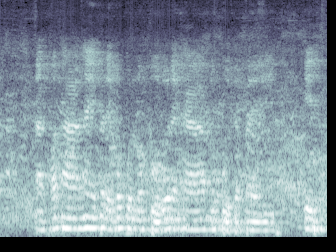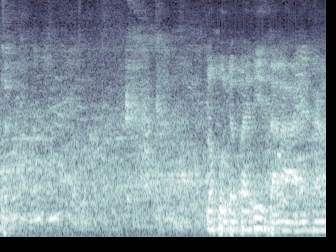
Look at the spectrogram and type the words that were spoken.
า ขอทางให้พระเดชพระคุณหลวงปู่ด้วยนะครับหลวงปู่จะไปที่หลวงปู่จะไปที่ศาลานะครับ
